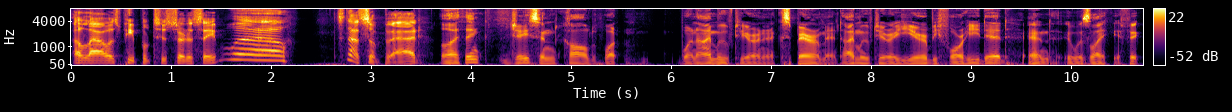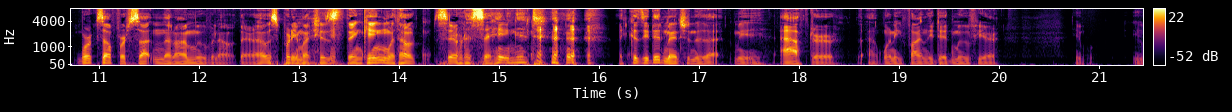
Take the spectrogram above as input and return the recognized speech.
allows people to sort of say, "Well, it's not so bad." Well, I think Jason called what when I moved here an experiment. I moved here a year before he did, and it was like if it works out for Sutton, then I'm moving out there. That was pretty much his thinking without sort of saying it, because he did mention to that me after uh, when he finally did move here. He, he,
